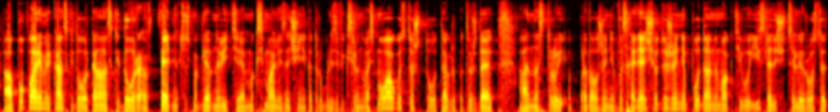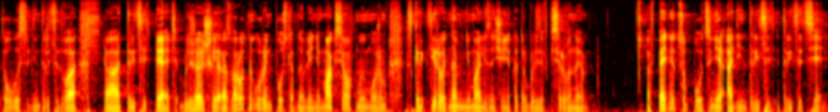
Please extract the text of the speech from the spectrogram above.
А по паре американский доллар, канадский доллар в пятницу смогли обновить максимальные значения, которые были зафиксированы 8 августа, что также подтверждает а, настрой продолжения восходящего движения по данному активу. И следующей цели роста это область 1.3235. А, Ближайший разворотный уровень после обновления максимумов мы можем скорректировать на минимальные значения, которые были зафиксированы в пятницу по цене 1.3037.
